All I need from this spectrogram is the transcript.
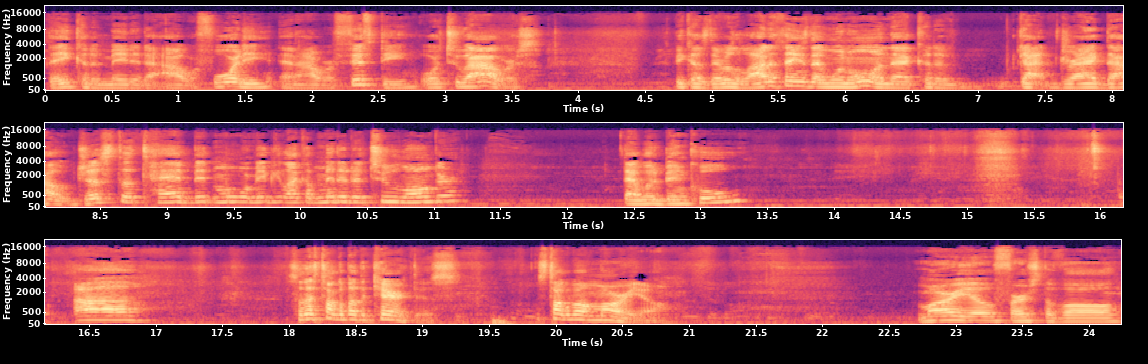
they could have made it an hour 40, an hour 50, or two hours. Because there was a lot of things that went on that could have got dragged out just a tad bit more, maybe like a minute or two longer, that would have been cool. Uh, so let's talk about the characters. Let's talk about Mario. Mario, first of all,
